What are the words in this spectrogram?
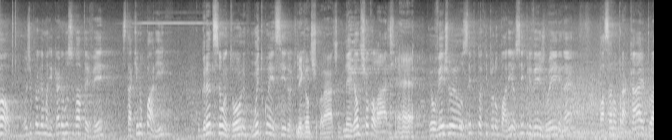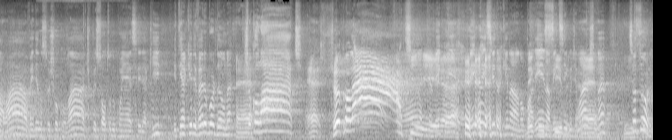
Pessoal, hoje o programa Ricardo Russo da TV está aqui no Paris, com o grande São Antônio, muito conhecido aqui. Negão do chocolate. Negão do chocolate. É. Eu vejo, eu sempre tô aqui pelo Paris, eu sempre vejo ele, né? Passando pra cá e pra lá, vendendo seu chocolate, o pessoal todo conhece ele aqui. E tem aquele velho bordão, né? É. Chocolate! É chocolate! É, é bem, conhe- bem conhecido aqui na, no Paris, na conhecido, 25 de março, é. né? Isso. Seu Antônio,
